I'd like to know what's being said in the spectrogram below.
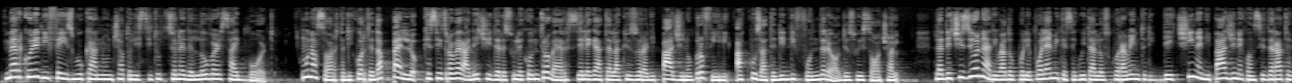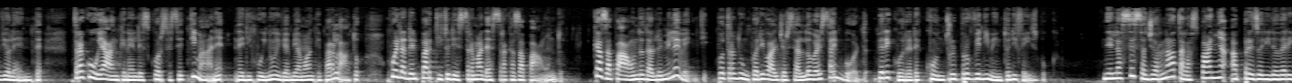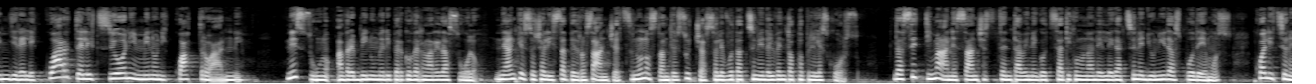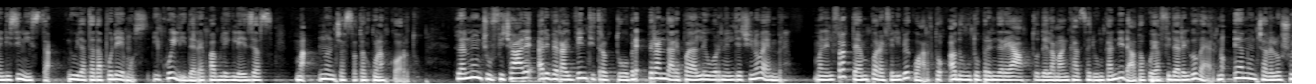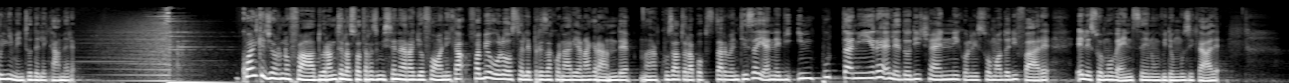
Mercoledì Facebook ha annunciato l'istituzione dell'Oversight Board, una sorta di corte d'appello che si troverà a decidere sulle controversie legate alla chiusura di pagine o profili accusate di diffondere odio sui social. La decisione arriva dopo le polemiche seguite all'oscuramento di decine di pagine considerate violente, tra cui anche nelle scorse settimane, e di cui noi vi abbiamo anche parlato, quella del partito di estrema destra Casa Pound. Casa Pound dal 2020 potrà dunque rivolgersi all'Oversight Board per ricorrere contro il provvedimento di Facebook. Nella stessa giornata la Spagna ha preso di dover indire le quarte elezioni in meno di quattro anni. Nessuno avrebbe i numeri per governare da solo, neanche il socialista Pedro Sánchez, nonostante il successo alle votazioni del 28 aprile scorso. Da settimane Sanchez tentava i negoziati con una delegazione di Unidas Podemos, coalizione di sinistra guidata da Podemos, il cui leader è Pablo Iglesias, ma non c'è stato alcun accordo. L'annuncio ufficiale arriverà il 23 ottobre per andare poi alle urne il 10 novembre, ma nel frattempo Re Felipe IV ha dovuto prendere atto della mancanza di un candidato a cui affidare il governo e annunciare lo scioglimento delle Camere. Qualche giorno fa, durante la sua trasmissione radiofonica, Fabio Volò se l'è presa con Ariana Grande. Ha accusato la popstar 26enne di imputtanire le dodicenni con il suo modo di fare e le sue movenze in un video musicale.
